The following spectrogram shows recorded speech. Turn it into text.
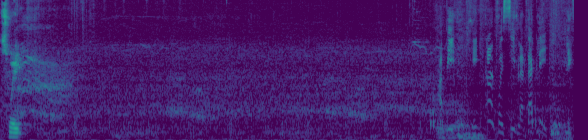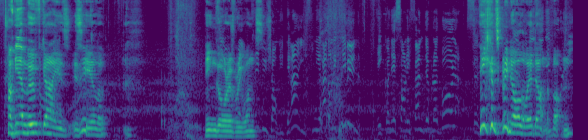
Sweet. Rapide et impossible à tacler. Les Oh yeah, move guy is, is here, look. He can go wherever he wants. He can screen all the way down the bottom.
